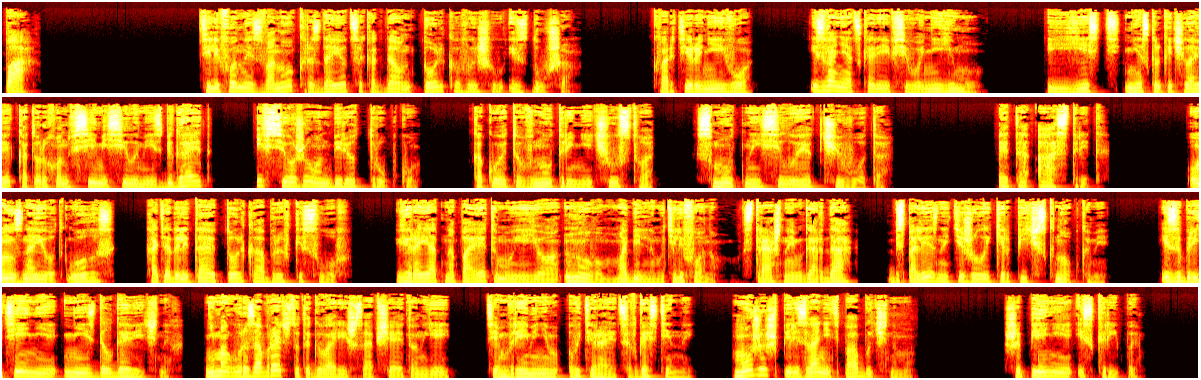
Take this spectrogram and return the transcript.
Па. Телефонный звонок раздается, когда он только вышел из душа. Квартира не его, и звонят, скорее всего, не ему. И есть несколько человек, которых он всеми силами избегает, и все же он берет трубку. Какое-то внутреннее чувство, смутный силуэт чего-то. Это Астрид. Он узнает голос, хотя долетают только обрывки слов. Вероятно, поэтому ее новому мобильному телефону. Страшно им горда, бесполезный тяжелый кирпич с кнопками. Изобретение не из долговечных. «Не могу разобрать, что ты говоришь», — сообщает он ей. Тем временем вытирается в гостиной. «Можешь перезвонить по-обычному». Шипение и скрипы.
